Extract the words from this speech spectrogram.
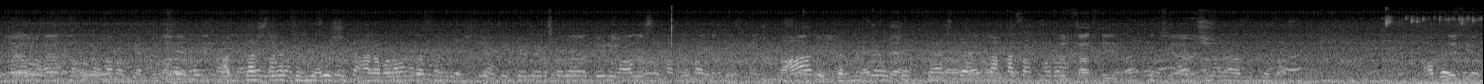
Abi kaç tane kırmızı ışıkta arabaların arasına geçti. Tekerleri falan dönüyor. Alırsın kapıyı kaldırıyorsun. Abi kırmızı ışık tersten makas atmadan kalktı. Ya. lazım. Ne diyor?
